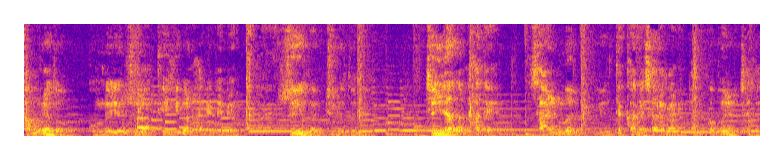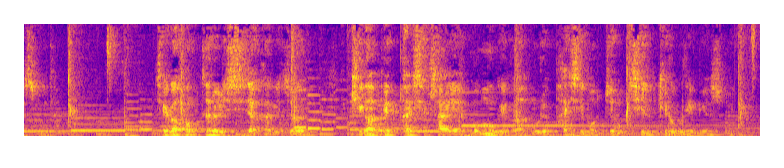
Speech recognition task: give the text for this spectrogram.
아무래도 공로 연수나 퇴직을 하게 되면 수입은 줄어드니 전략은 하되 삶은 윤택하게 살아가는 방법을 찾았습니다. 제가 홈트를 시작하기 전 키가 184에 몸무게가 무려 85.7kg이었습니다.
